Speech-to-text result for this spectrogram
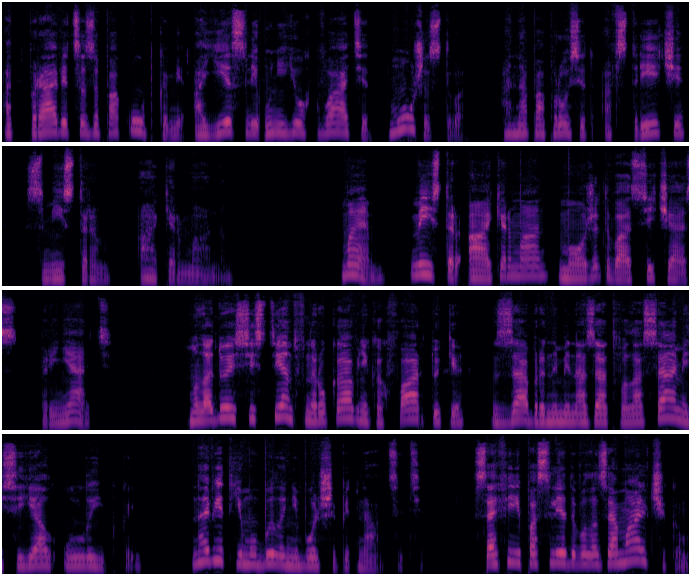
отправиться за покупками, а если у нее хватит мужества, она попросит о встрече с мистером Акерманом. «Мэм, мистер Акерман может вас сейчас принять». Молодой ассистент в нарукавниках фартуке с забранными назад волосами сиял улыбкой. На вид ему было не больше пятнадцати. София последовала за мальчиком,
